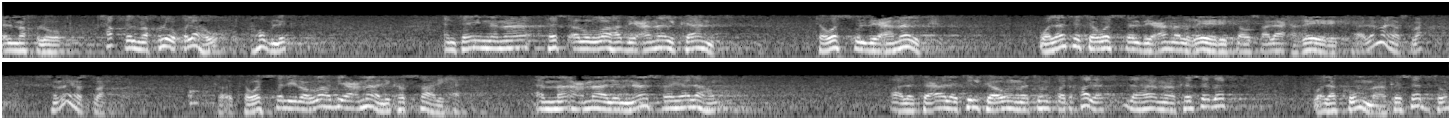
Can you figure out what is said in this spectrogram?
المخلوق؟ حق المخلوق له هو لك أنت إنما تسأل الله بعملك أنت توسل بعملك ولا تتوسل بعمل غيرك أو صلاح غيرك هذا ما يصلح ما يصلح. توسل إلى الله بأعمالك الصالحة. أما أعمال الناس فهي لهم. قال تعالى تلك أمة قد خلت لها ما كسبت ولكم ما كسبتم.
